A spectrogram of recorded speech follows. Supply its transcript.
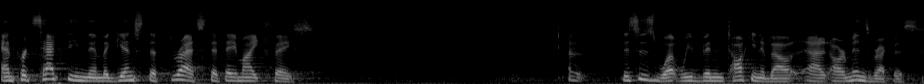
and protecting them against the threats that they might face. This is what we've been talking about at our men's breakfast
